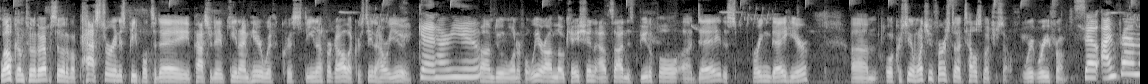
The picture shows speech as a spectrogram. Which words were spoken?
Welcome to another episode of A Pastor and His People. Today, Pastor Dave Keene. I'm here with Christina Fergala. Christina, how are you? Good. How are you? I'm doing wonderful. We are on location outside this beautiful uh, day, this spring day here. Um, well, Christina, why don't you first uh, tell us about yourself? Where, where, are you from? So, I'm from,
